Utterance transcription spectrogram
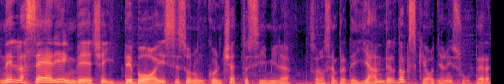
Nella serie invece i The Boys sono un concetto simile. Sono sempre degli underdogs che odiano i super,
